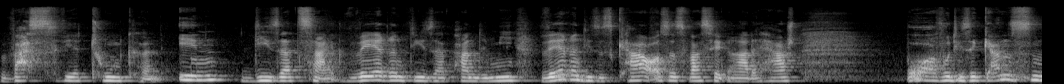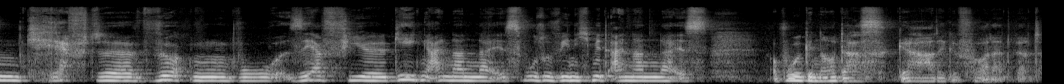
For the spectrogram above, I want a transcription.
was wir tun können in dieser Zeit, während dieser Pandemie, während dieses Chaoses, was hier gerade herrscht. Boah, wo diese ganzen Kräfte wirken, wo sehr viel gegeneinander ist, wo so wenig miteinander ist, obwohl genau das gerade gefordert wird.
